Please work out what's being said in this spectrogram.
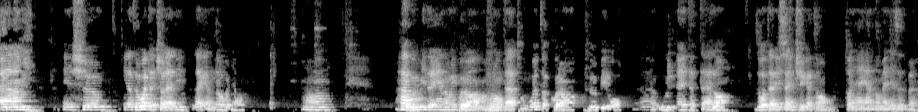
Um, és uh, illetve volt egy családi legenda, hogy a, a háború idején, amikor a, a frontáton volt, akkor a főbíró úr ejtette el a, az oltári szentséget a tanyáján a mennyezetbe.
